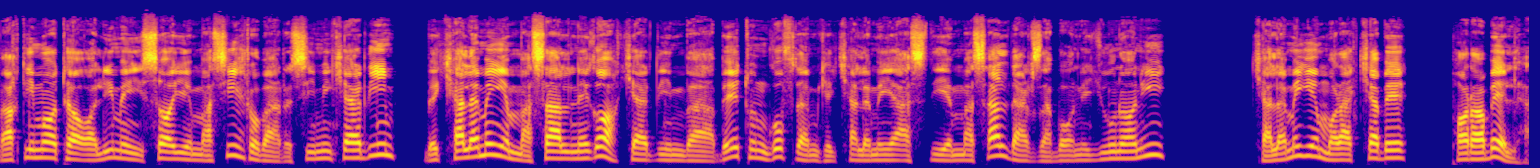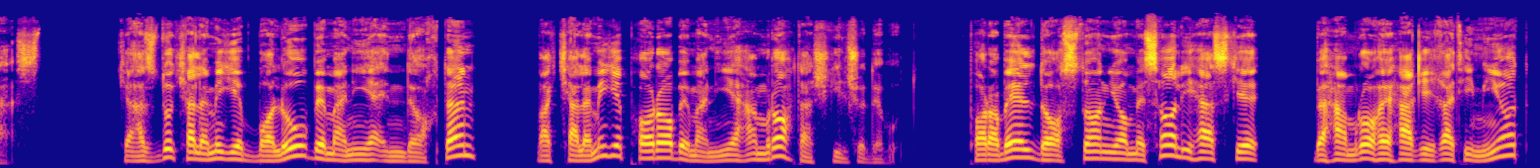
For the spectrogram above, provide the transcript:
وقتی ما تعالیم عیسی مسیح رو بررسی می کردیم به کلمه مثل نگاه کردیم و بهتون گفتم که کلمه اصلی مثل در زبان یونانی کلمه مرکب پارابل هست که از دو کلمه بالو به معنی انداختن و کلمه پارا به معنی همراه تشکیل شده بود. پارابل داستان یا مثالی هست که به همراه حقیقتی میاد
